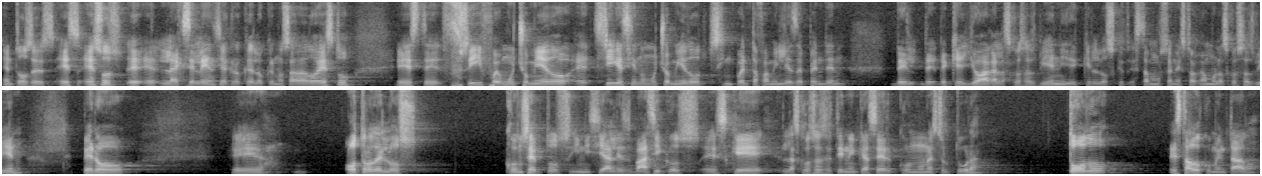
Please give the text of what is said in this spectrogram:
Entonces, es, eso es, eh, eh, la excelencia creo que es lo que nos ha dado esto. Este, sí, fue mucho miedo, eh, sigue siendo mucho miedo, 50 familias dependen de, que yo haga las cosas bien y de que los que estamos en esto hagamos las cosas bien, pero otro de los conceptos iniciales básicos es que las cosas se tienen que hacer con una estructura, todo está documentado,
